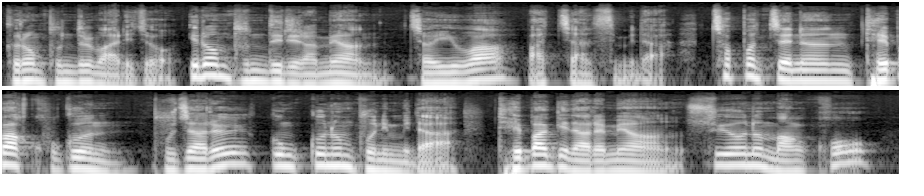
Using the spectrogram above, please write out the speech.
그런 분들 말이죠. 이런 분들이라면 저희와 맞지 않습니다. 첫 번째는 대박 혹은 부자를 꿈꾸는 분입니다. 대박이 나려면 수요는 많고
